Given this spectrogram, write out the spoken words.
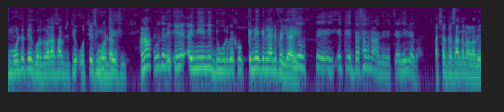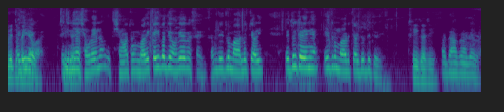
ਮੁੱਢ ਤੇ ਗੁਰਦੁਆਰਾ ਸਾਹਿਬ ਜਿੱਥੇ ਉੱਥੇ ਸੀ ਮੁੱਢ? ਹਨਾ? ਤੇ ਇਹ ਇੰਨੀ ਇੰਨੀ ਦੂਰ ਵੇਖੋ ਕਿੰਨੇ ਕਿੱਲਿਆਂ 'ਚ ਫੈਲਿਆ ਇਹ? ਇਹ ਉੱਤੇ ਇੱਕ ਇਹ ਦਸਾਂ ਕਨਾਲਾਂ ਦੇ ਵਿੱਚ ਅਜੇ ਵੀ ਹੈਗਾ। ਅੱਛਾ ਦਸਾਂ ਕਨਾਲਾਂ ਦੇ ਵਿੱਚ ਫੈਲਿਆ ਵਾ। ਤੇ ਜਿੰਨੀਆਂ ਸ਼ੌਰੇ ਨਾ ਸ਼ਾਂ ਤੋਂ ਮਾਰੀ ਕਈ ਬੰਦੇ ਆਉਂਦੇ ਆ ਸਮਝੇ ਇਧਰੋਂ ਮਾਰ ਲਓ 40 ਇਧਰੋਂ ਚਲੇ ਨੇ ਇਧਰੋਂ ਮਾਰ ਲਓ 40 ਉਧਰ ਚਲੇ ਠੀਕ ਹੈ ਜੀ। ਅਦਾਂ ਬਣਾ ਜਾਏਗਾ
